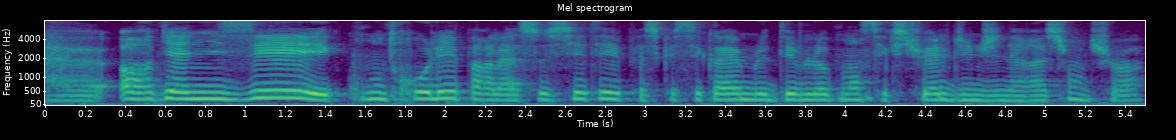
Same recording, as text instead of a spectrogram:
euh, organisé et contrôlé par la société? Parce que c'est quand même le développement sexuel d'une génération, tu vois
